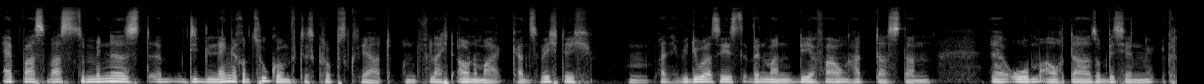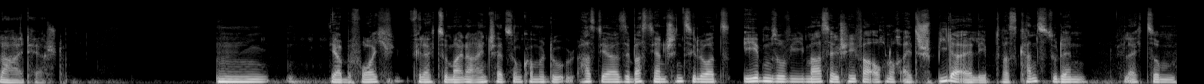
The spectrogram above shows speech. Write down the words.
etwas, was zumindest äh, die längere Zukunft des Clubs klärt. Und vielleicht auch nochmal ganz wichtig, hm, wie du das siehst, wenn man die Erfahrung hat, dass dann äh, oben auch da so ein bisschen Klarheit herrscht. Mm, ja, bevor ich vielleicht zu meiner Einschätzung komme, du hast ja Sebastian Schinzilorz ebenso wie Marcel Schäfer auch noch als Spieler erlebt. Was kannst du denn vielleicht zum,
